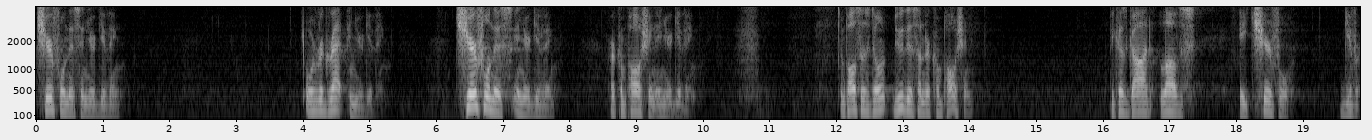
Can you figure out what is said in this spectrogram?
cheerfulness in your giving or regret in your giving, cheerfulness in your giving or compulsion in your giving. And Paul says, don't do this under compulsion because God loves a cheerful giver.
